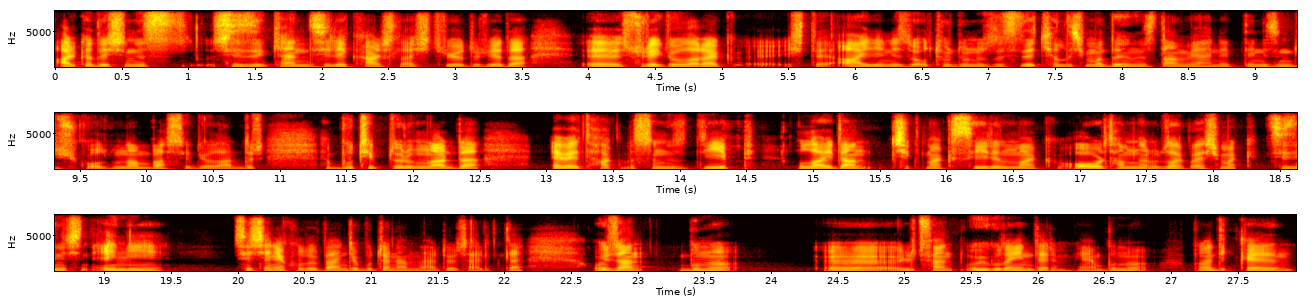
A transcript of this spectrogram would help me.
arkadaşınız sizi kendisiyle karşılaştırıyordur ya da e, sürekli olarak e, işte ailenizle oturduğunuzda size çalışmadığınızdan veya netlerinizin düşük olduğundan bahsediyorlardır. Bu tip durumlarda evet haklısınız deyip olaydan çıkmak, sıyrılmak, o ortamdan uzaklaşmak sizin için en iyi seçenek olur bence bu dönemlerde özellikle. O yüzden bunu e, lütfen uygulayın derim. Yani bunu buna dikkat edin.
